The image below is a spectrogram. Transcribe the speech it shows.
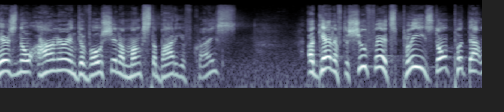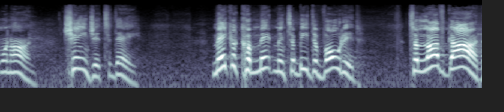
there's no honor and devotion amongst the body of Christ? Again, if the shoe fits, please don't put that one on. Change it today. Make a commitment to be devoted, to love God,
